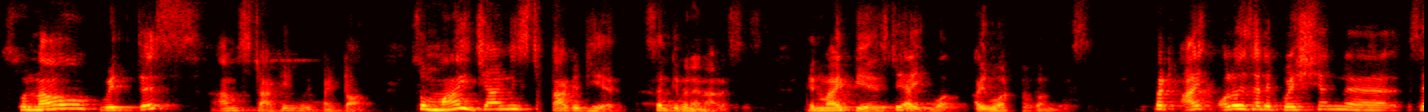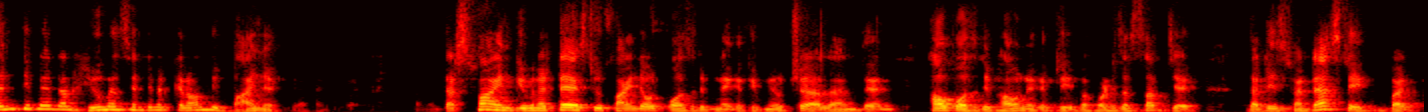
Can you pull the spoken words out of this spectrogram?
So now with this, I'm starting with my talk. So my journey started here, sentiment analysis. In my PhD, I, I worked on this. But I always had a question, uh, sentiment and human sentiment cannot be binary. That's fine. Given a test, you find out positive, negative, neutral, and then how positive, how negative, but what is the subject? That is fantastic, but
